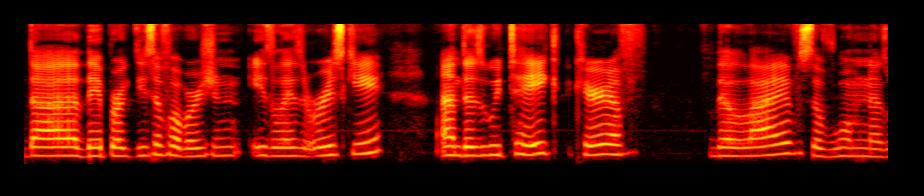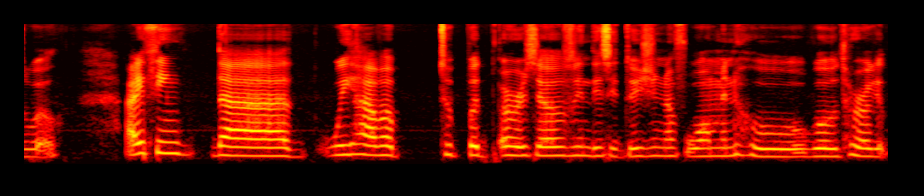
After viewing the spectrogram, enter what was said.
that the practice of abortion is less risky and thus we take care of the lives of women as well. I think that we have a, to put ourselves in the situation of women who go through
